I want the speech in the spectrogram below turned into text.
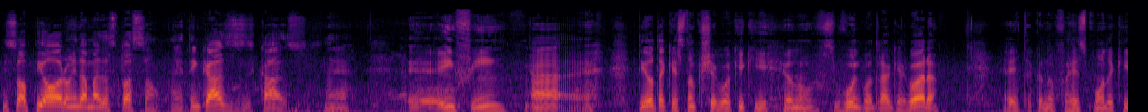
e só pioram ainda mais a situação. Né? Tem casos, casos, né? É, enfim, ah, tem outra questão que chegou aqui que eu não vou encontrar aqui agora. Eita, quando eu respondo aqui,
